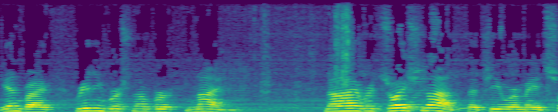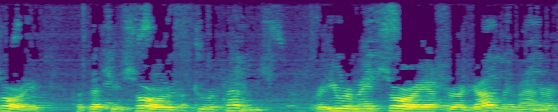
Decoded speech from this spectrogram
begin by reading verse number 9. Now I rejoice not that ye were made sorry, but that ye sorrowed to repentance. For ye were made sorry after a godly manner,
